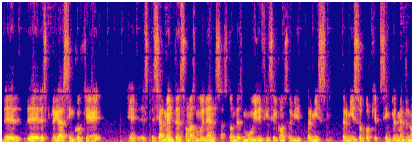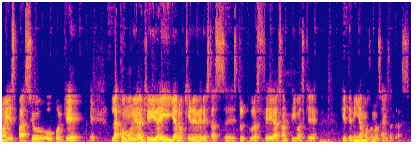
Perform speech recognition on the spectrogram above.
de desplegar 5G eh, especialmente en zonas muy densas, donde es muy difícil conseguir permiso, permiso porque simplemente no hay espacio o porque la comunidad que vive ahí ya no quiere ver estas eh, estructuras feas, antiguas que, mm. que teníamos unos años atrás.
